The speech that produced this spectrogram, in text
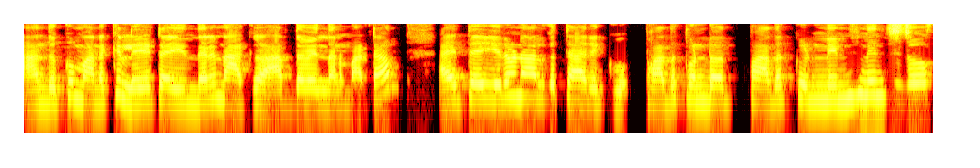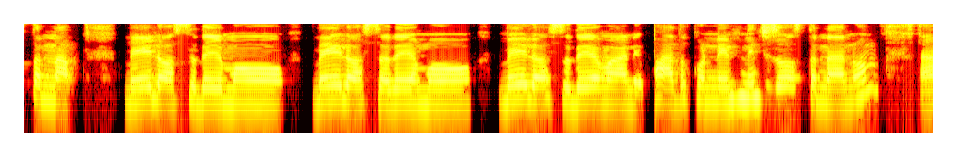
అందుకు మనకి లేట్ అయిందని నాకు అర్థమైంది అనమాట అయితే ఇరవై నాలుగో తారీఖు పదకొండో పదకొండింటి నుంచి చూస్తున్నాం. మెయిల్ వస్తుందేమో మెయిల్ వస్తుందేమో మెయిల్ వస్తుందేమో అని పదకొండింటి నుంచి చూస్తున్నాను. ఆ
